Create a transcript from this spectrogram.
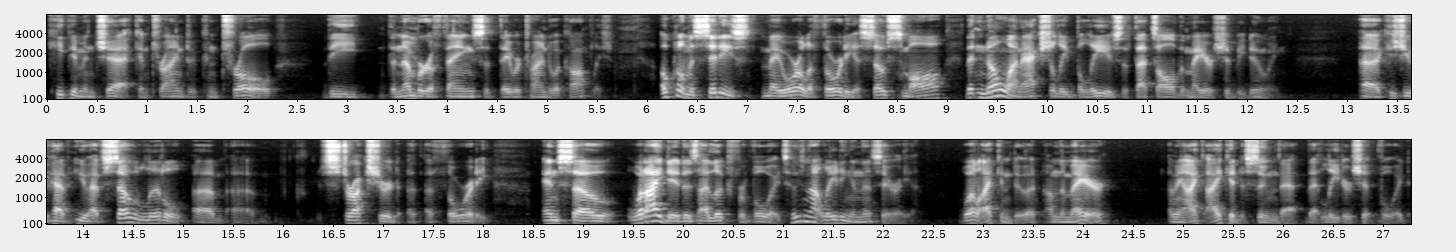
keep him in check and trying to control the the number of things that they were trying to accomplish. Oklahoma City's mayoral authority is so small that no one actually believes that that's all the mayor should be doing, because uh, you have you have so little um, uh, structured authority. And so what I did is I looked for voids. Who's not leading in this area? Well, I can do it. I'm the mayor. I mean, I, I could assume that that leadership void.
